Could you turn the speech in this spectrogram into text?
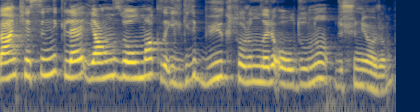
ben kesinlikle yalnız olmakla ilgili büyük sorunları olduğunu düşünüyorum.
